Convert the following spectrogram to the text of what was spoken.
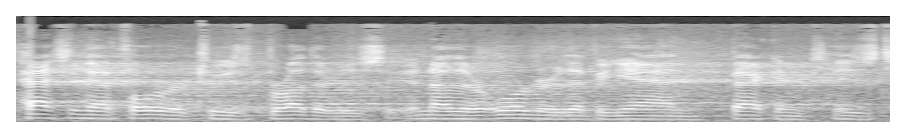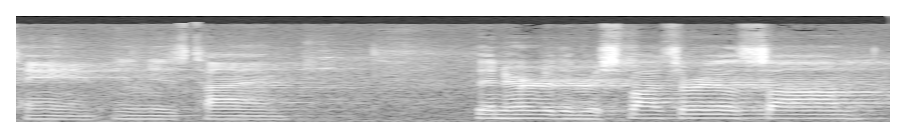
passing that forward to his brothers, another order that began back in his, time, in his time. Then heard of the responsorial psalm,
